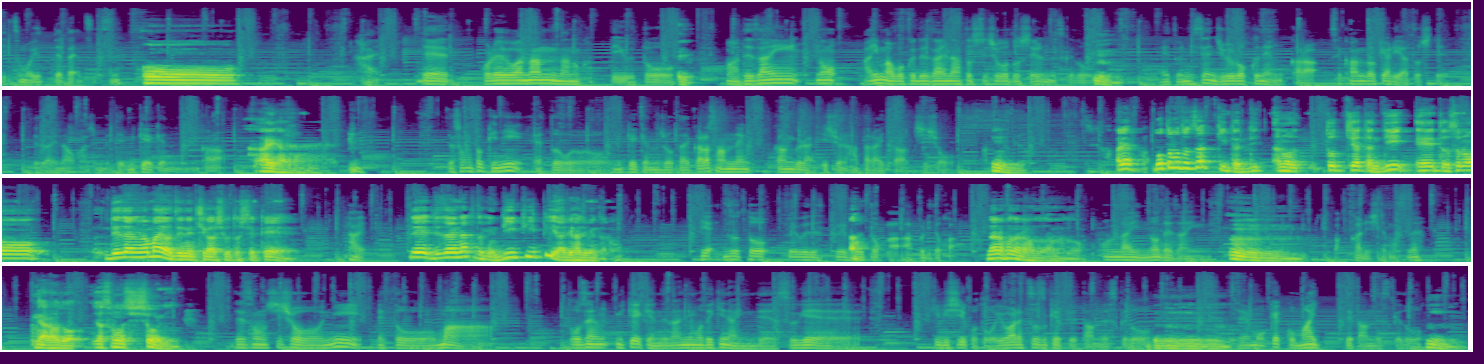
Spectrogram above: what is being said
いつも言ってたやつですね。おーはい。で、これは何なのかっていうとい、まあ、デザインのあ、今僕デザイナーとして仕事をしてるんですけど、うん。えっと、2016年からセカンドキャリアとしてデザイナーを始めて、未経験からはいはいはい。でその時に、えっと、未経験の状態から3年間ぐらい一緒に働いた師匠なんあれ、もともとザッキーってディあの、どっちやったの ?D、えっ、と、その、デザイナーの前は全然違う仕事してて、はい。で、デザイナーになった時に DTP やり始めたの？いえ、ずっとウェブです。ウェブとかアプリとか、なるほど、なるほど、なるほど。オンラインのデザインうんうんうん。ばっかりしてますね。なるほど。じゃあその師匠に。で、その師匠に、えっと、まあ、当然未経験で何にもできないんですげえ厳しいことを言われ続けてたんですけど、うんうんでもう結構参ってたんですけど、うん。うん。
